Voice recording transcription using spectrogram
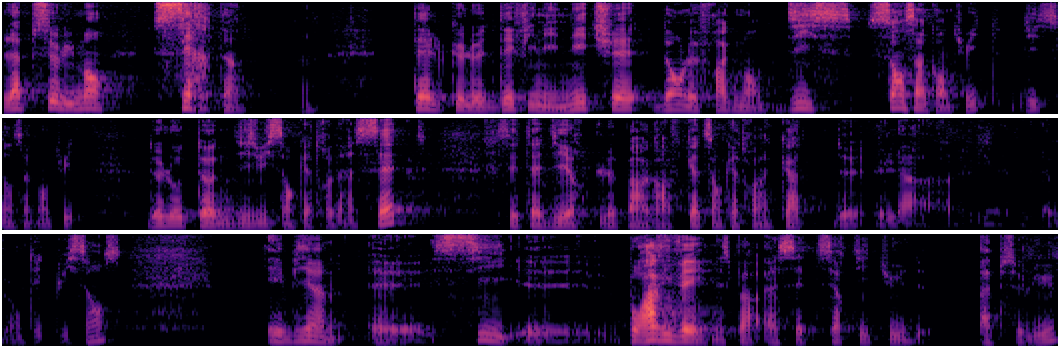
l'absolument certain, hein, tel que le définit Nietzsche dans le fragment 10-158, 10-158 de l'automne 1887, c'est-à-dire le paragraphe 484 de la, volonté de puissance, eh bien, euh, si, euh, pour arriver, n'est-ce pas, à cette certitude absolue,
